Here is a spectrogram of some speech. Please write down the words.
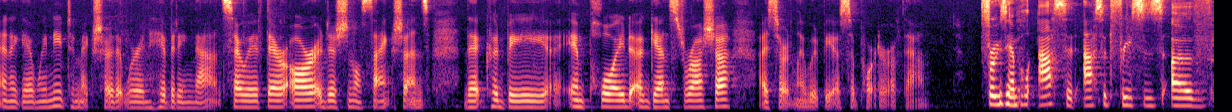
and again, we need to make sure that we're inhibiting that. So if there are additional sanctions that could be employed against Russia, I certainly would be a supporter of that for example, asset asset freezes of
